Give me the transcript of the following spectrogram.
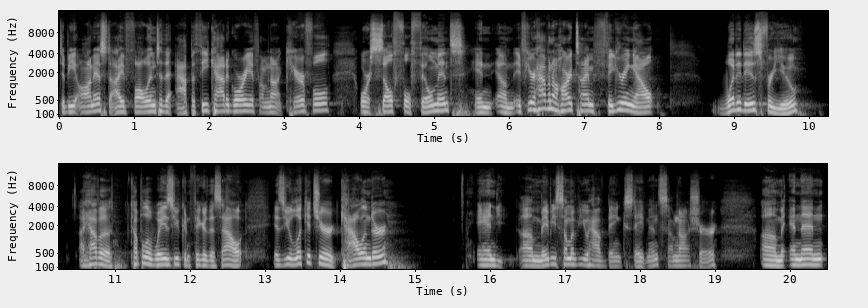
To be honest, I fall into the apathy category if I'm not careful, or self fulfillment. And um, if you're having a hard time figuring out what it is for you, I have a couple of ways you can figure this out. Is you look at your calendar, and um, maybe some of you have bank statements. I'm not sure. Um, and then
